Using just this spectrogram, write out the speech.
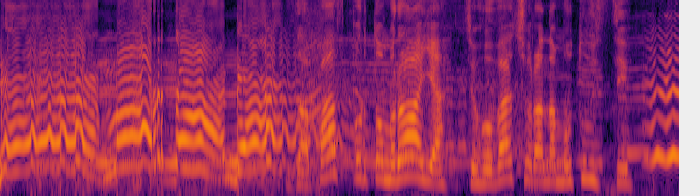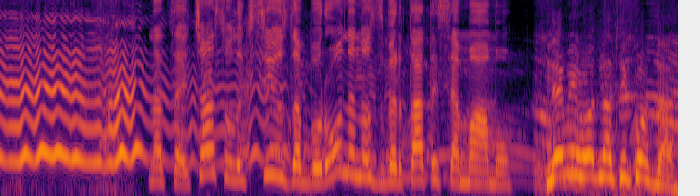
Бе, Марта! Бе! За паспортом рая цього вечора на мотузці. На цей час Олексію заборонено звертатися маму. Невигодна ти коза.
